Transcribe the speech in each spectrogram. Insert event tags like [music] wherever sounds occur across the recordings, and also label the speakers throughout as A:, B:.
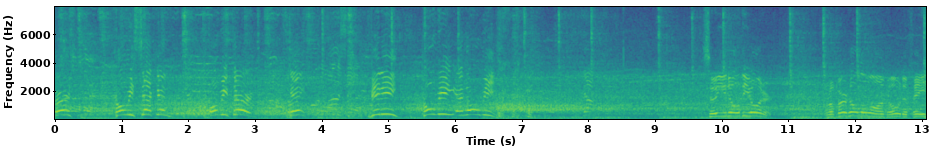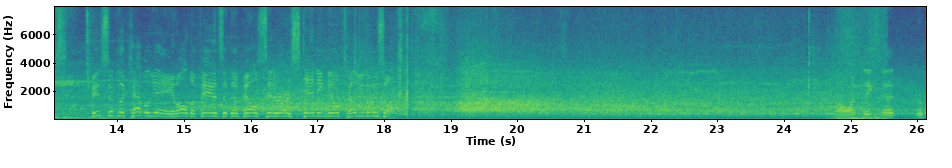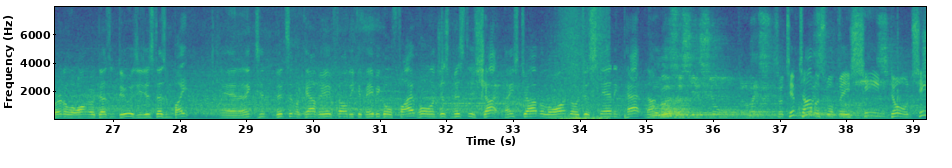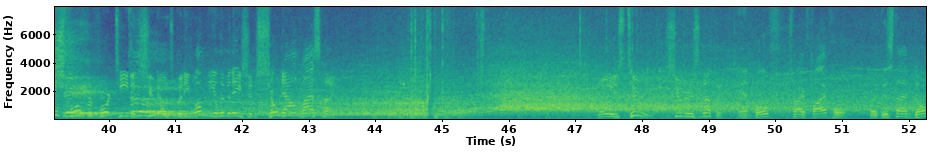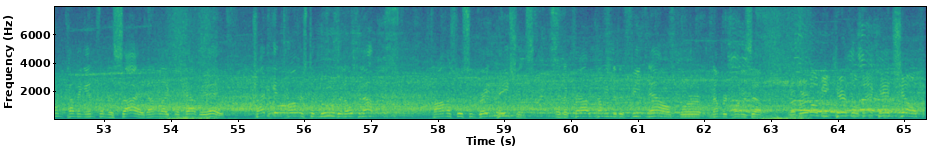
A: first, Kovy second, Ovi third. Okay? Vinny, Kovy, and Ovi. [laughs]
B: So you know the order. Roberto Luongo to face Vincent Lecavalier, and all the fans at the Bell Center are standing. They'll tell you the result.
C: Well, one thing that Roberto Luongo doesn't do is he just doesn't bite. And I think Vincent Lecavalier felt he could maybe go five hole and just missed his shot. Nice job of Luongo just standing pat, not moving.
B: So Tim Thomas will face Shane Doan. Shane's 4 for 14 in shootouts, but he won the elimination showdown last night. Goalies two, shooters nothing.
C: And both try five hole. But this time Doan coming in from the side, unlike Lecavalier. Tried to get Thomas to move and open up. Thomas with some great patience, and the crowd coming to their feet now for number 27.
B: Roberto, be careful, backhand shelf.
